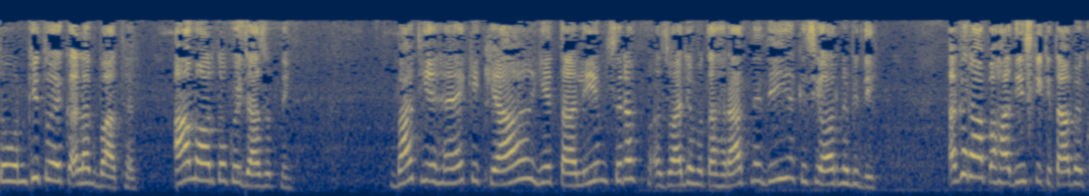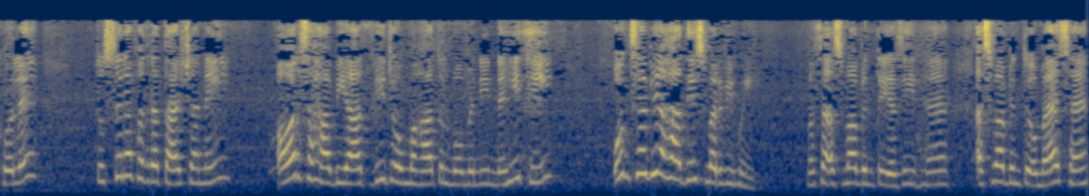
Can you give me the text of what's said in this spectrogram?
تو ان کی تو ایک الگ بات ہے۔ عام عورتوں کو اجازت نہیں۔ بات یہ ہے کہ کیا یہ تعلیم صرف ازواج متحرات نے دی یا کسی اور نے بھی دی؟ اگر آپ احادیث کی کتابیں کھولیں تو صرف حضرت عائشہ نہیں، اور صحابیات بھی جو محات المومنین نہیں تھی ان سے بھی احادیث مروی ہوئی۔ مثلا اسما بنت یزید ہیں اسما بنت امیس ہیں،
